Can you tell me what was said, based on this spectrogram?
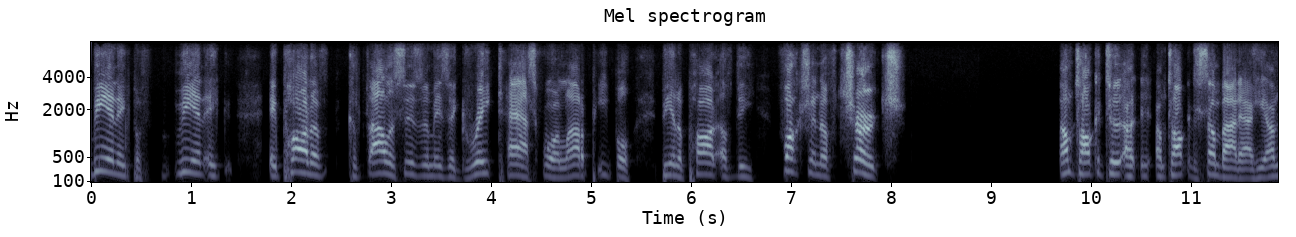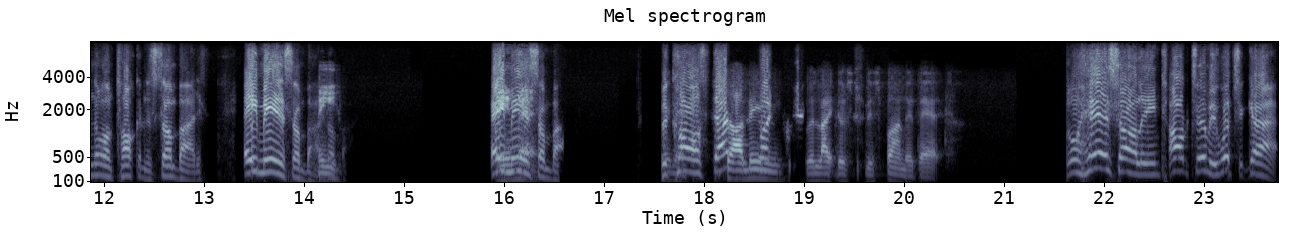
being a being a, a part of Catholicism is a great task for a lot of people. Being a part of the function of church. I'm talking to uh, I'm talking to somebody out here. I know I'm talking to somebody. Amen, somebody. Amen. Amen, Amen. somebody. Because that's Charlene what. would like to respond to that. Go ahead, Charlene. Talk to me. What you got?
